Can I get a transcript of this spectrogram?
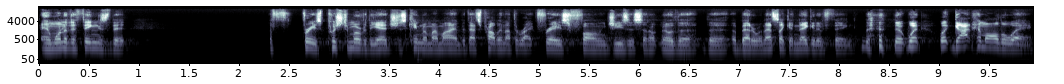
and one of the things that the phrase pushed him over the edge just came to my mind, but that's probably not the right phrase for following Jesus. I don't know the, the a better one. That's like a negative thing. that what, what got him all the way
